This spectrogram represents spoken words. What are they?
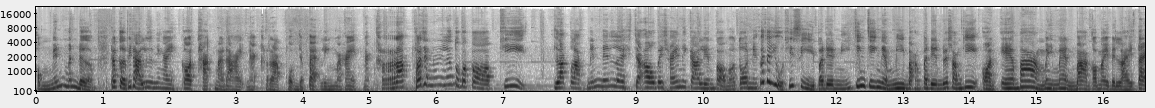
คอมเมนต์เหมือนเดิม ถ้าเกิดพี่ถาลืมยังไงก็ทักมาได้นะครับ ผมจะแปะลิงก์มาให้นะครับ เพราะฉะนั้นในเรื่องตัวประกอบที่ หลักๆ เน้นๆเลยจะเอาไปใช้ในการเรียนต่อมอต้นเนี่ยก็จะอยู่ที่ 4 ประเด็นนี้ จริงๆเนี่ยมีบางประเด็นด้วยซ้ำที่อ่อนแอบ้างไม่แม่นบ้างก็ไม่เป็นไร แต่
